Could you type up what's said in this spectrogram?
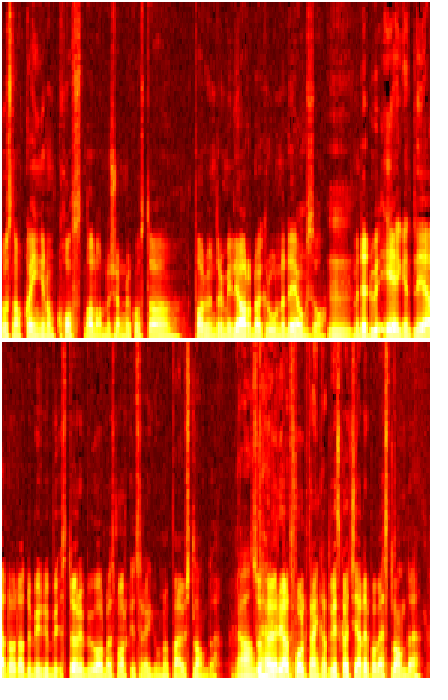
da snakker ingen om kostnadene. Skjønner du, Det koster et par hundre milliarder kroner, det mm. også. Mm. Men det du egentlig gjør, da, er at du bygger større bo- og arbeidsmarkedsregioner på Østlandet. Ja, så hører jeg at folk tenker at vi skal ikke gjøre det på Vestlandet.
